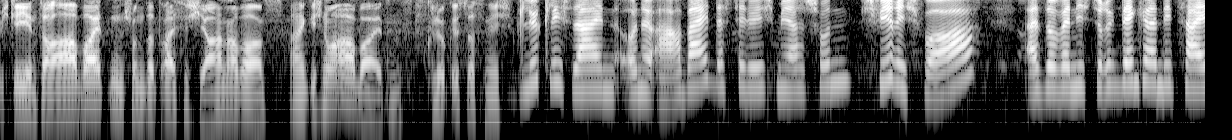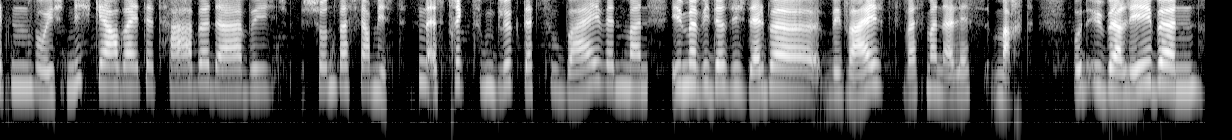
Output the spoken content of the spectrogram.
Ich gehe jeden Tag arbeiten, schon seit 30 Jahren, aber eigentlich nur arbeiten. Glück ist das nicht. Glücklich sein ohne Arbeit, das stelle ich mir schon schwierig vor. Also wenn ich zurückdenke an die Zeiten, wo ich nicht gearbeitet habe, da habe ich schon was vermisst. Es trägt zum Glück dazu bei, wenn man immer wieder sich selber beweist, was man alles macht. Und Überleben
